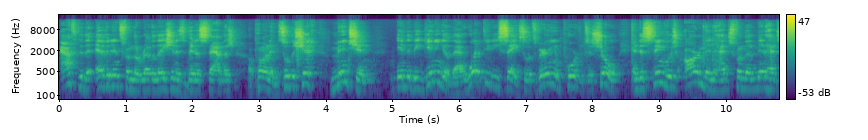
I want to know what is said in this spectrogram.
after the evidence from the revelation has been established upon him. So the Sheikh mentioned in the beginning of that, what did he say? So it's very important to show and distinguish our minhaj from the minhaj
